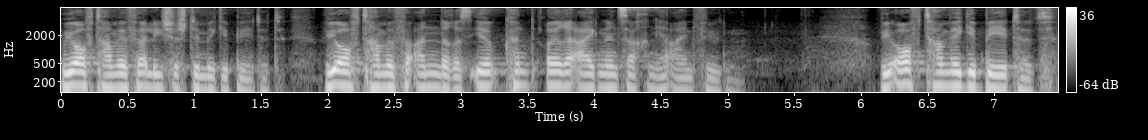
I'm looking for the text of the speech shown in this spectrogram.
Wie oft haben wir für Alicia Stimme gebetet? Wie oft haben wir für anderes? Ihr könnt eure eigenen Sachen hier einfügen. Wie oft haben wir gebetet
